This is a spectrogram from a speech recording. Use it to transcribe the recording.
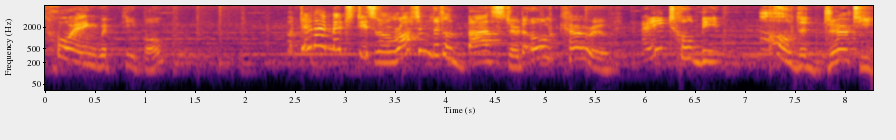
toying with people. But then I met this rotten little bastard, old Kuru, and he told me all the dirty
